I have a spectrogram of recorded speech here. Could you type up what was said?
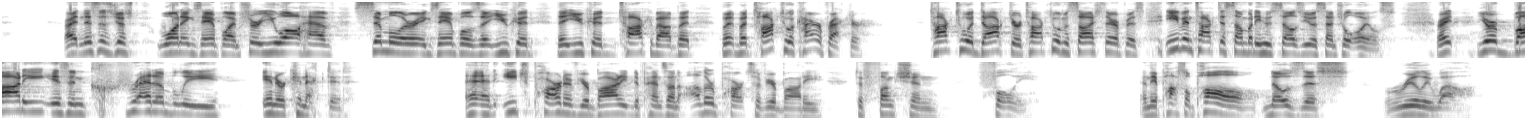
Right? And this is just one example. I'm sure you all have similar examples that you could, that you could talk about, but, but, but talk to a chiropractor. Talk to a doctor, talk to a massage therapist, even talk to somebody who sells you essential oils, right? Your body is incredibly interconnected. And each part of your body depends on other parts of your body to function fully. And the apostle Paul knows this really well.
